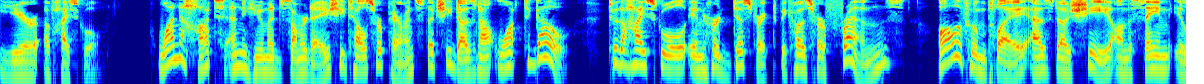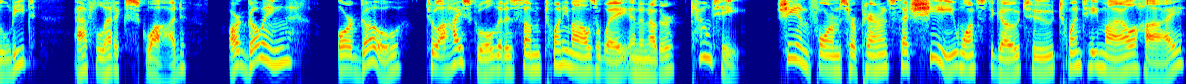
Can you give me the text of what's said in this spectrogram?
year of high school. One hot and humid summer day, she tells her parents that she does not want to go to the high school in her district because her friends, all of whom play, as does she, on the same elite athletic squad, are going or go to a high school that is some 20 miles away in another county. She informs her parents that she wants to go to 20 Mile High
